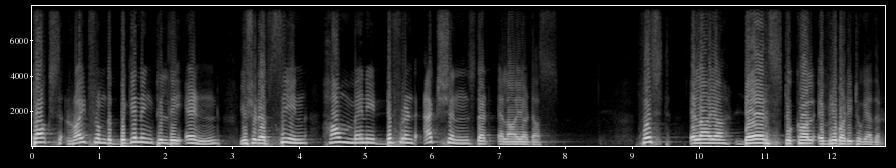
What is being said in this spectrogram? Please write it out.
talks right from the beginning till the end, you should have seen how many different actions that Elijah does. First, Elijah dares to call everybody together.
